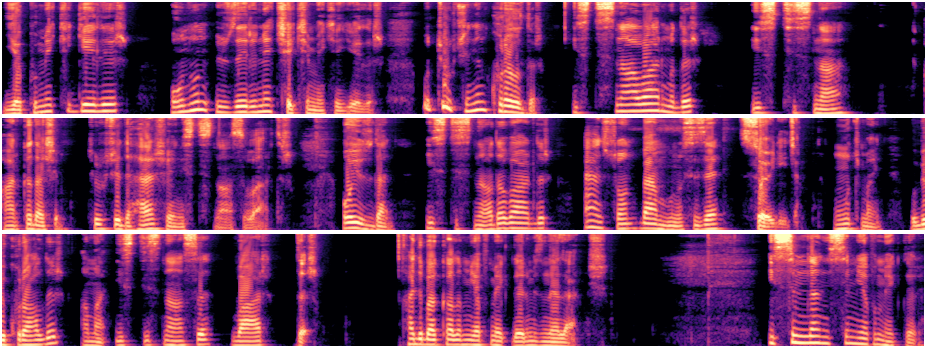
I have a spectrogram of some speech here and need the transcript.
yapım eki gelir, onun üzerine çekim eki gelir. Bu Türkçenin kuralıdır. İstisna var mıdır? İstisna arkadaşım Türkçede her şeyin istisnası vardır. O yüzden istisna da vardır. En son ben bunu size söyleyeceğim. Unutmayın bu bir kuraldır ama istisnası vardır. Hadi bakalım yapım eklerimiz nelermiş. İsimden isim yapım ekleri.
